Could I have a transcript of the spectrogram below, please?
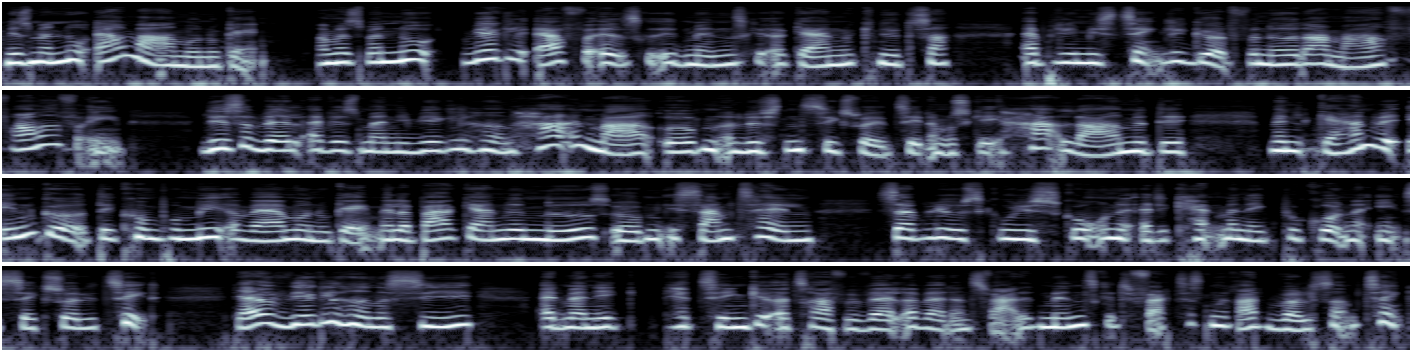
hvis man nu er meget monogam, og hvis man nu virkelig er forelsket i et menneske og gerne vil knytte sig, at blive mistænkeliggjort for noget, der er meget fremmed for en, Lige så vel, at hvis man i virkeligheden har en meget åben og lysten seksualitet, og måske har leget med det, men gerne vil indgå det kompromis at være monogam, eller bare gerne vil mødes åbent i samtalen, så bliver skudt i skoene, at det kan man ikke på grund af ens seksualitet. Det er jo i virkeligheden at sige, at man ikke kan tænke og træffe valg og være et ansvarligt menneske. Det er faktisk en ret voldsom ting,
